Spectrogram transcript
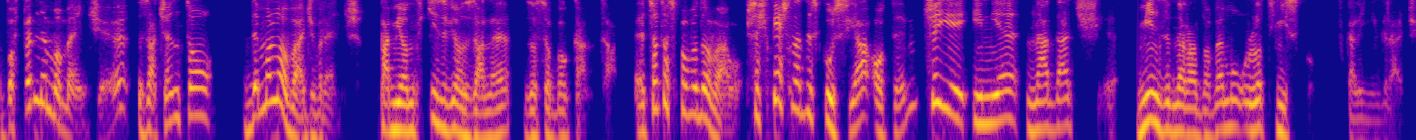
bo w pewnym momencie zaczęto demolować wręcz pamiątki związane z osobą Kanta. Co to spowodowało? Prześmieszna dyskusja o tym, czyje imię nadać międzynarodowemu lotnisku w Kaliningradzie.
